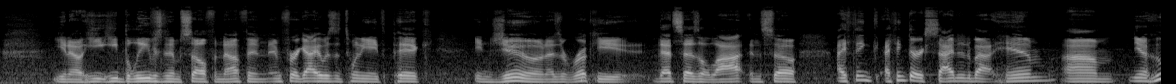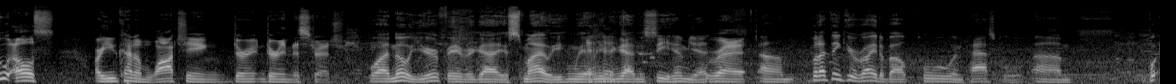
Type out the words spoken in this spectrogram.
you know, he, he believes in himself enough. And, and for a guy who was the 28th pick in June as a rookie, that says a lot. And so I think I think they're excited about him. Um, you know, who else are you kind of watching during during this stretch? Well, I know your favorite guy is Smiley, and we haven't even gotten to see him yet. Right. Um, but I think you're right about Poole and Paschall. Um,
